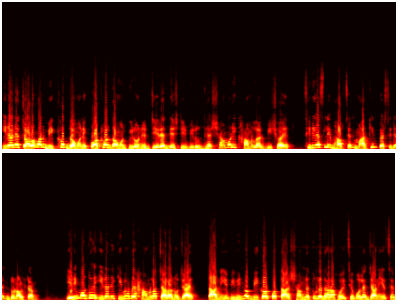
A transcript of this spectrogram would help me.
ইরানের চলমান বিক্ষোভ দমনে কঠোর দমন পীড়নের জেরে দেশটির বিরুদ্ধে সামরিক হামলার বিষয়ে সিরিয়াসলি ভাবছেন মার্কিন প্রেসিডেন্ট ডোনাল্ড ট্রাম্প। এরই মধ্যে ইরানে কীভাবে হামলা চালানো যায় তা নিয়ে বিভিন্ন বিকল্প তার সামনে তুলে ধরা হয়েছে বলে জানিয়েছেন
